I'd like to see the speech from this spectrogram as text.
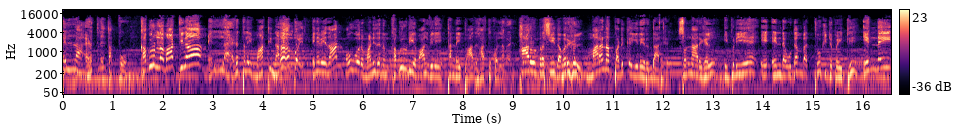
எல்லா இடத்துலயும் தப்போம் கபூர்ல மாட்டினா எல்லா இடத்திலையும் மாற்றி நரகம் போயிடும் எனவேதான் ஒவ்வொரு மனிதனும் கபருடைய வாழ்விலே தன்னை பாதுகாத்துக் கொள்ள வேண்டும் ஹாரூன் ரஷீத் அவர்கள் மரண படுக்கையில் இருந்தார்கள். சொன்னார்கள் இப்படியே என்ற உடம்ப தூக்கிட்டு போயிட்டு என்னை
